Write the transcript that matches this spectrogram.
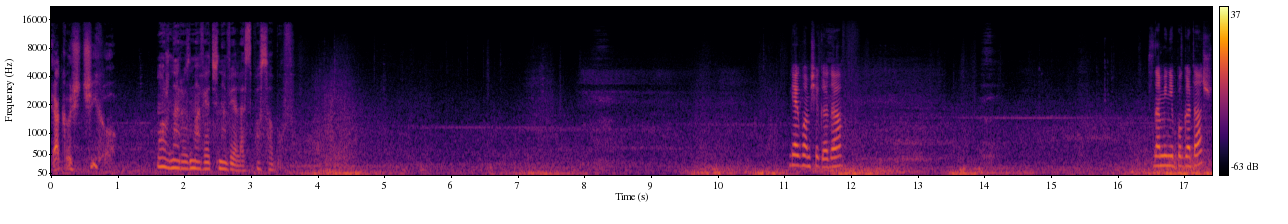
Jakoś cicho. Można rozmawiać na wiele sposobów. Jak wam się gada? Z nami nie pogadasz?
